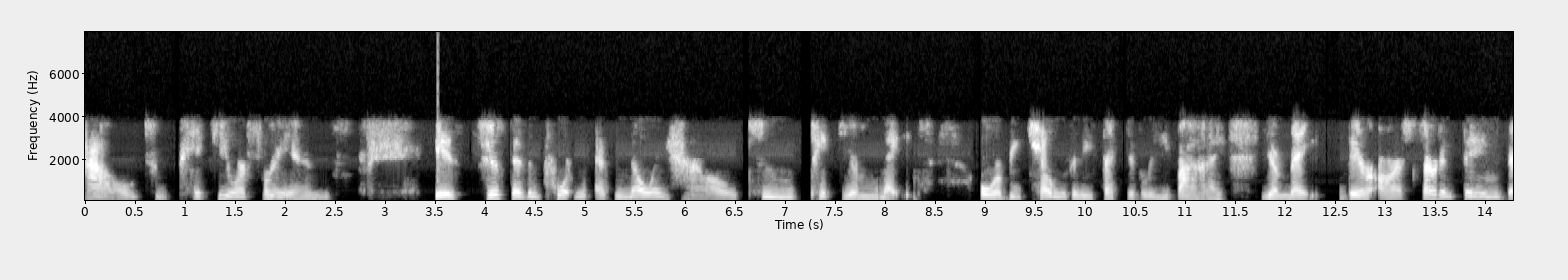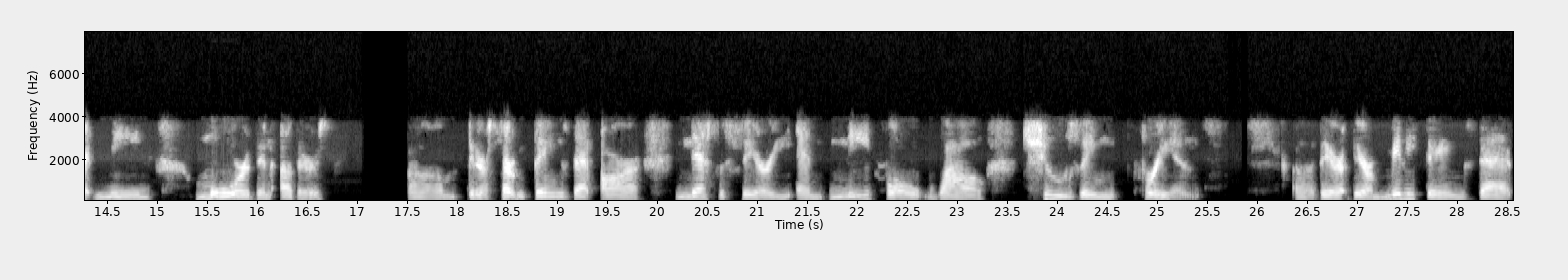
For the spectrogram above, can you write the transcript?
how to pick your friends is just as important as knowing how to pick your mate or be chosen effectively by your mate. There are certain things that mean more than others. Um, there are certain things that are necessary and needful while choosing friends. Uh, there, there are many things that,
